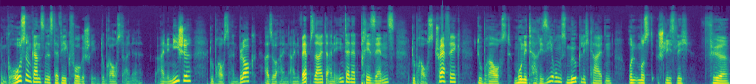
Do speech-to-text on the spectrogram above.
Im Großen und Ganzen ist der Weg vorgeschrieben. Du brauchst eine, eine Nische, du brauchst einen Blog, also ein, eine Webseite, eine Internetpräsenz, du brauchst Traffic, du brauchst Monetarisierungsmöglichkeiten und musst schließlich für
